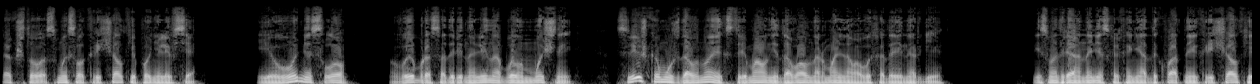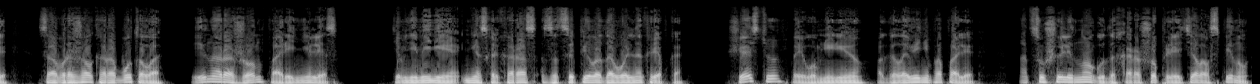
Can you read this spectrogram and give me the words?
так что смысл кричалки поняли все. Его несло. Выброс адреналина был мощный. Слишком уж давно экстремал не давал нормального выхода энергии. Несмотря на несколько неадекватные кричалки, соображалка работала, и на рожон парень не лез. Тем не менее, несколько раз зацепило довольно крепко. К счастью, по его мнению, по голове не попали. Отсушили ногу, да хорошо прилетело в спину,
